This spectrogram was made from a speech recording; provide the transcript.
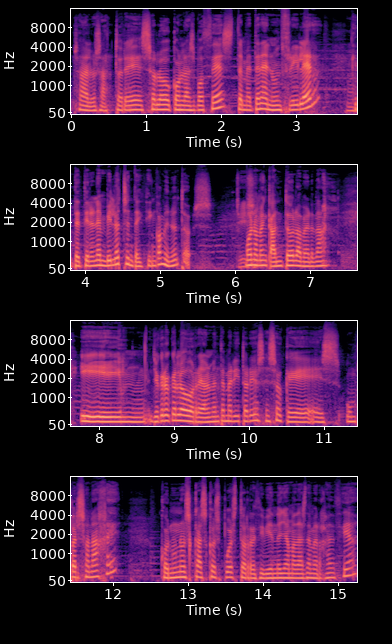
o sea, los actores solo con las voces te meten en un thriller que te tienen en vilo 85 minutos. Sí, bueno, sí. me encantó, la verdad. Y mm, yo creo que lo realmente meritorio es eso, que es un personaje con unos cascos puestos recibiendo llamadas de emergencia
